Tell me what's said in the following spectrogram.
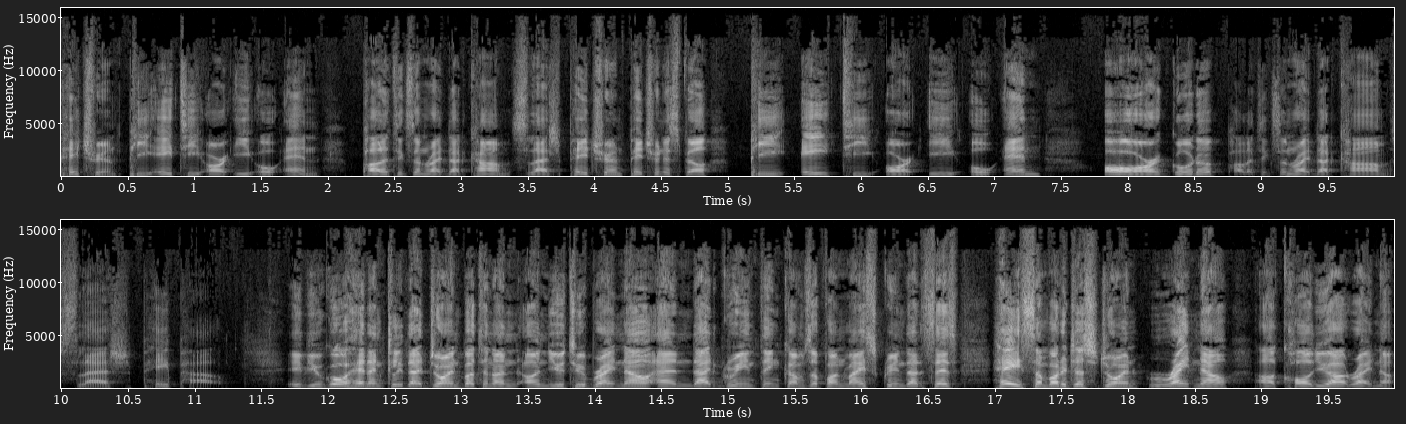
Patreon, P-A-T-R-E-O-N, politicsdoneright.com slash Patreon. Patreon is spelled P-A-T-R-E-O-N, or go to politicsdoneright.com slash PayPal. If you go ahead and click that join button on, on YouTube right now, and that green thing comes up on my screen that says, Hey, somebody just joined right now, I'll call you out right now.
